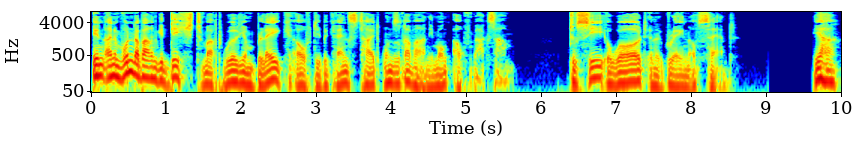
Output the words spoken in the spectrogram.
In einem wunderbaren Gedicht macht William Blake auf die Begrenztheit unserer Wahrnehmung aufmerksam. To see a world in a grain of sand. Ja,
